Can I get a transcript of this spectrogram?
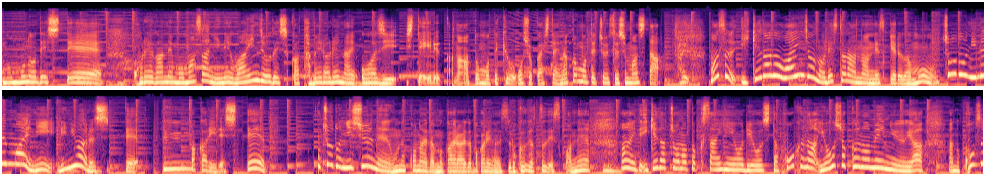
ものでしてこれがねもうまさにねワイン上でしか食べられないお味しているかなと思って今日ご紹介したいなと思ってチョイスしました。はい。まず池田のワイン城のレストランなんですけれどもちょうど2年前にリニューアルしてばかりでしてちょうど2周年をねこの間迎えられたばかりなんです。6月ですかね、はい。で池田町の特産品を利用した豊富な洋食のメニューやあのコース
